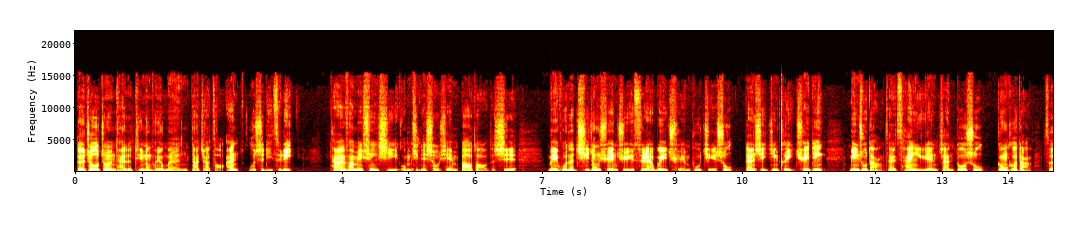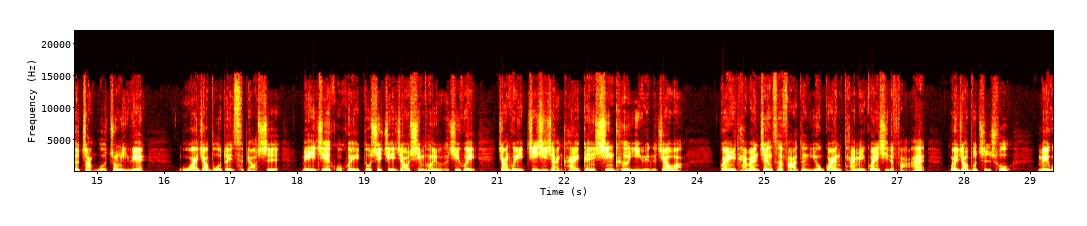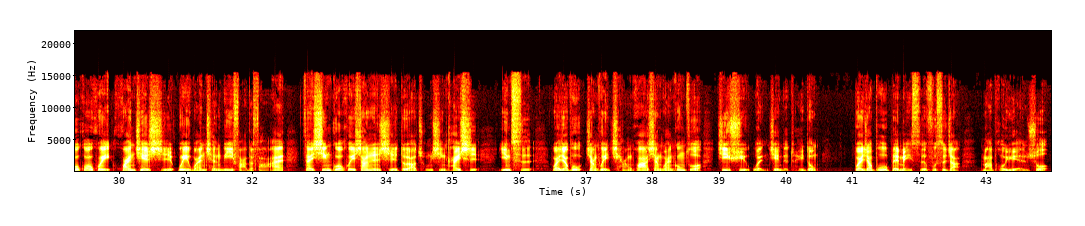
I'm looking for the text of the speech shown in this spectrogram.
德州中文台的听众朋友们，大家早安，我是李自立。台湾方面讯息，我们今天首先报道的是，美国的其中选举虽然未全部结束，但是已经可以确定，民主党在参议院占多数，共和党则掌握众议院。外交部对此表示，每一届国会都是结交新朋友的机会，将会积极展开跟新科议员的交往。关于台湾政策法等攸关台美关系的法案，外交部指出，美国国会换届时未完成立法的法案，在新国会上任时都要重新开始，因此外交部将会强化相关工作，继续稳健的推动。外交部北美司副司长马博元说：“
